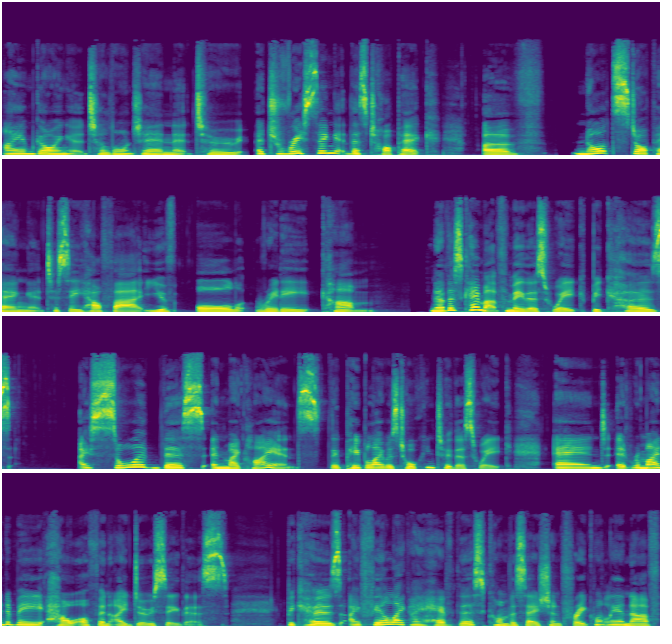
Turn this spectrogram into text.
I am going to launch in to addressing this topic of not stopping to see how far you've already come. Now, this came up for me this week because I saw this in my clients, the people I was talking to this week, and it reminded me how often I do see this because I feel like I have this conversation frequently enough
